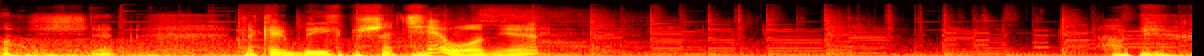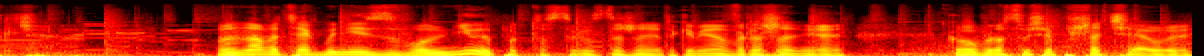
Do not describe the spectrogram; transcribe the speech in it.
O, się. Tak jakby ich przecięło, nie? O pierdzie. One nawet jakby nie zwolniły podczas tego zdarzenia, takie miałem wrażenie. Tylko po prostu się przecięły.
